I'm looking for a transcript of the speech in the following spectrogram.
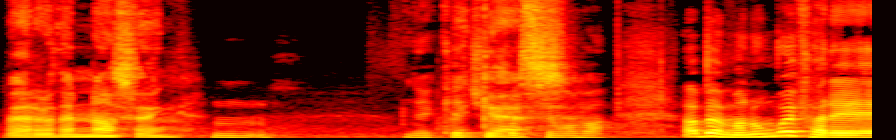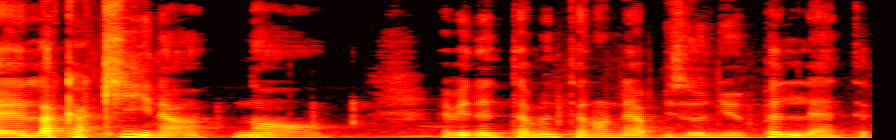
better than nothing. E che I ci guess. possiamo fare? Vabbè, ma non vuoi fare la cacchina? No? Evidentemente non ne ha bisogno impellente.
